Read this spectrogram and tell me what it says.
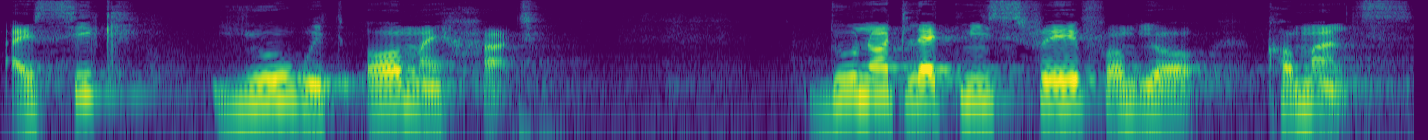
I seek you with all my heart. Do not let me stray from your commands.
